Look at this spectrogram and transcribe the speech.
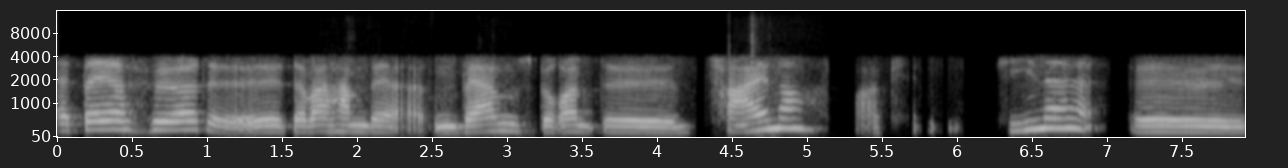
at da jeg hørte, der var ham der, den verdensberømte tegner fra Kina, øh,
